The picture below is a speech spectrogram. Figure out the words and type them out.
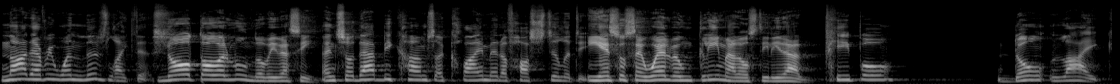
Not everyone lives like this. No todo el mundo vive así. And so that becomes a climate of hostility. Y eso se vuelve un clima de hostilidad. People don't like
